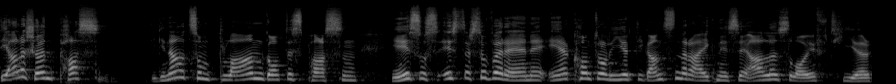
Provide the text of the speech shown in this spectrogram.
die alle schön passen, die genau zum Plan Gottes passen. Jesus ist der Souveräne, er kontrolliert die ganzen Ereignisse, alles läuft hier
